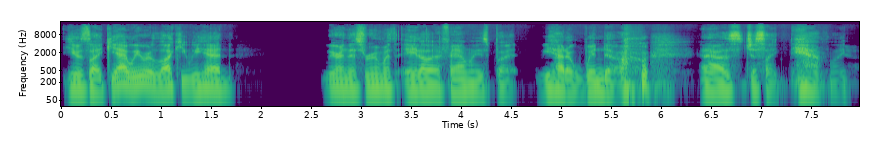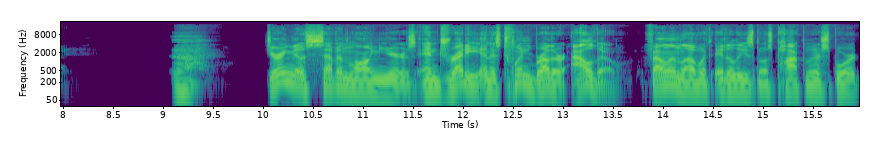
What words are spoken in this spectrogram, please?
he was like, "Yeah, we were lucky. We had we were in this room with eight other families, but we had a window." and I was just like, "Damn!" Like, ugh. During those seven long years, Andretti and his twin brother Aldo fell in love with Italy's most popular sport,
